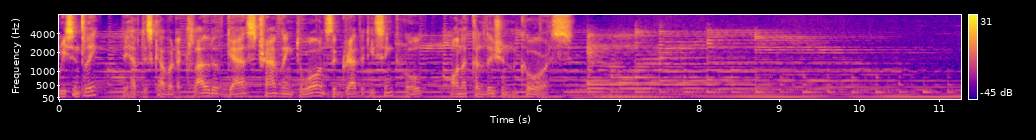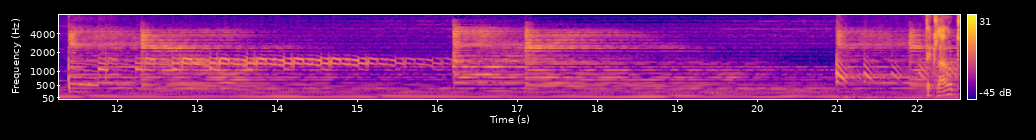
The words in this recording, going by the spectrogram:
Recently, they have discovered a cloud of gas traveling towards the gravity sinkhole on a collision course. The cloud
